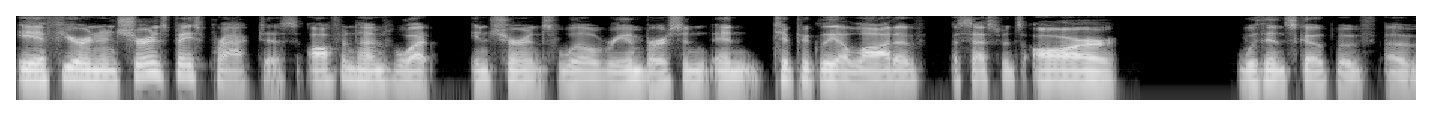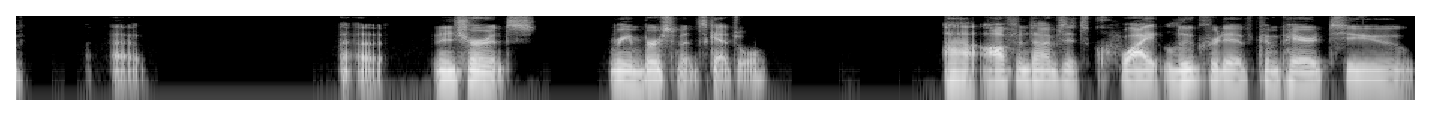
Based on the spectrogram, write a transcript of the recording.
if you're an insurance based practice, oftentimes what insurance will reimburse, and, and typically a lot of assessments are within scope of of uh, uh, an insurance reimbursement schedule. Uh, oftentimes, it's quite lucrative compared to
